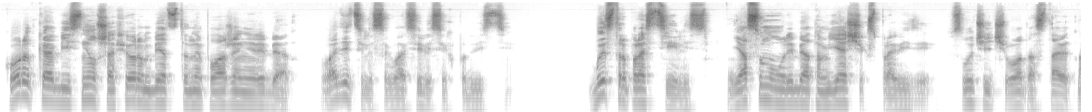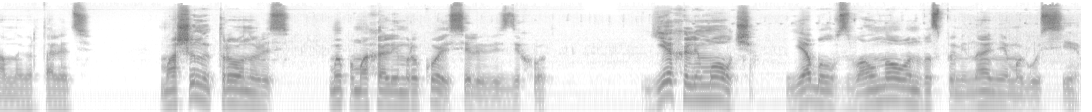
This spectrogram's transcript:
Коротко объяснил шоферам бедственное положение ребят. Водители согласились их подвести. Быстро простились. Я сунул ребятам ящик с провизией, в случае чего доставят нам на вертолете. Машины тронулись. Мы помахали им рукой и сели в вездеход. Ехали молча. Я был взволнован воспоминанием о гусе.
